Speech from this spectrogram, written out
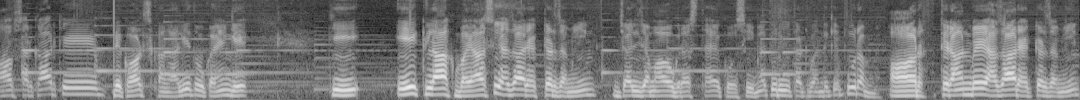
आप सरकार के रिकॉर्ड्स खंगालिए तो कहेंगे कि एक लाख बयासी हज़ार हेक्टेयर ज़मीन जल जमाव ग्रस्त है कोसी में, पूर्वी तटबंध के पूरब में, और तिरानवे हज़ार हेक्टेयर ज़मीन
